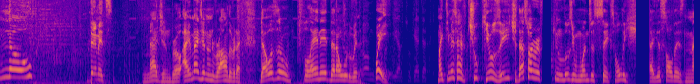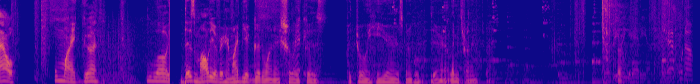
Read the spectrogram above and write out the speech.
no. Damn it. Imagine bro. I imagine in the round over there. That was a planet that i would win. Wait. My teammates have two kills each. That's why we're fucking losing one to six. Holy shit. I just saw this now. Oh my god. Lord. this molly over here. Might be a good one actually because if i throw it here it's gonna go there. Let me try let me try. Careful now.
